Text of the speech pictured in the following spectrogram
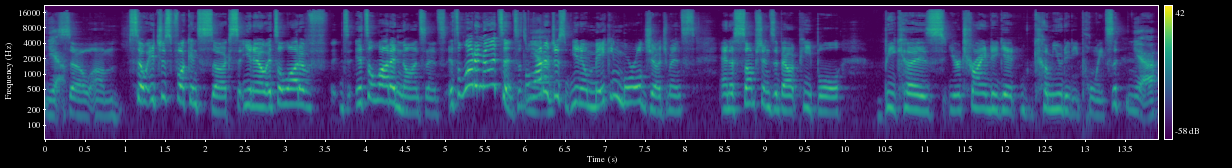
yeah So um so it just fucking sucks. You know, it's a lot of it's, it's a lot of nonsense. It's a lot of nonsense. It's a lot of just, you know, making moral judgments and assumptions about people because you're trying to get community points. Yeah.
